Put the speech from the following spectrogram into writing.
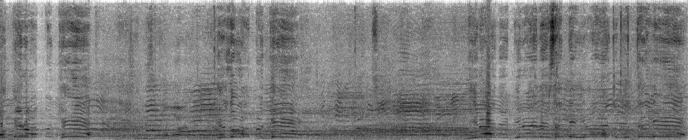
어깨로 압박해 계속 압박해 밀어야 돼 밀어야 돼 상대 일어나지 못하게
